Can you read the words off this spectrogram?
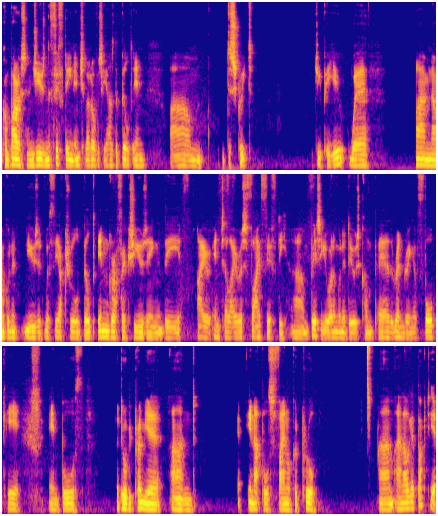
comparisons using the 15-inch that obviously has the built-in um, discrete GPU where I'm now going to use it with the actual built-in graphics using the Intel Iris 550. Um, basically what I'm going to do is compare the rendering of 4K in both Adobe Premiere and in Apple's Final Cut Pro. Um, and I'll get back to you.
